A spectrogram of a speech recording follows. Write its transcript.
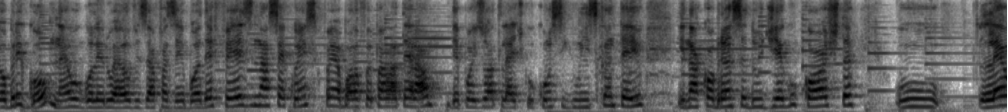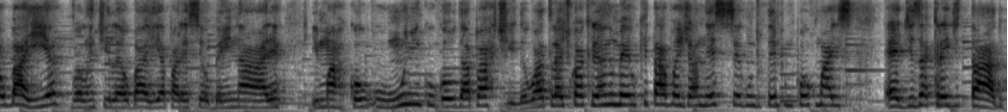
obrigou né, o goleiro Elvis a fazer boa defesa e na sequência foi a bola foi para a lateral. Depois o Atlético conseguiu um escanteio e na cobrança do Diego Costa, o Léo Bahia, volante Léo Bahia, apareceu bem na área e marcou o único gol da partida. O Atlético Acreano meio que estava já nesse segundo tempo um pouco mais é, desacreditado.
